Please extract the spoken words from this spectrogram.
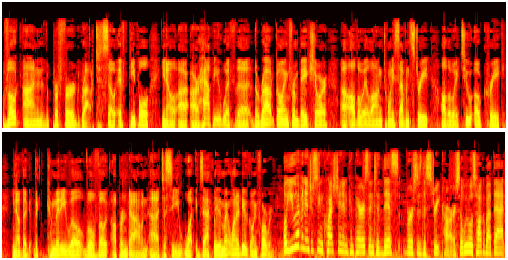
vote on the preferred route. So if people, you know, are, are happy with the, the route going from Bayshore uh, all the way along 27th Street, all the way to Oak Creek, you know, the, the committee will, will vote up and down uh, to see what exactly they might want to do going forward. Well, you have an interesting question in comparison to this versus the streetcar. So we will talk about that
